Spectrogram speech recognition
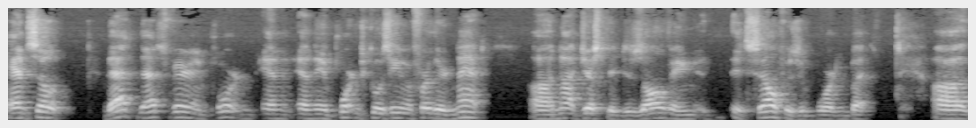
And so that that's very important. And and the importance goes even further than that. Uh, not just the dissolving itself is important, but uh,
